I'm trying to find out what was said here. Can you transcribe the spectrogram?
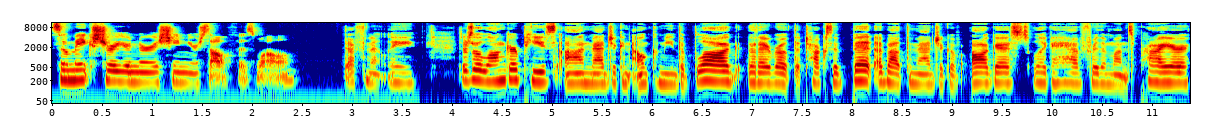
So make sure you're nourishing yourself as well. Definitely. There's a longer piece on Magic and Alchemy, the blog, that I wrote that talks a bit about the magic of August, like I have for the months prior.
